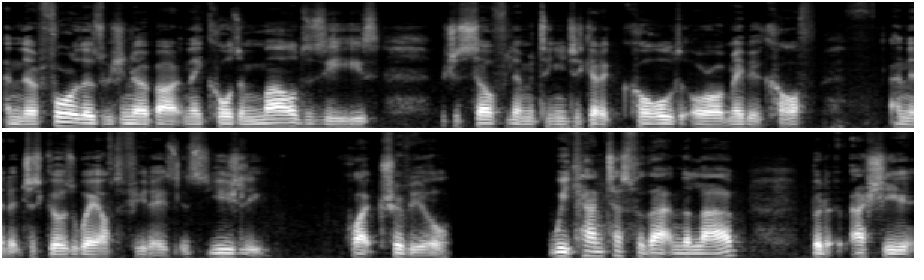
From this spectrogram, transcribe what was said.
And there are four of those which you know about, and they cause a mild disease, which is self limiting. You just get a cold or maybe a cough, and then it just goes away after a few days. It's usually quite trivial. We can test for that in the lab, but actually,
